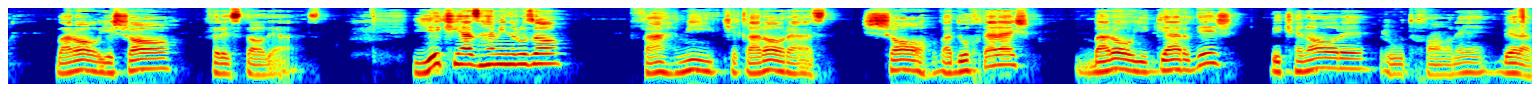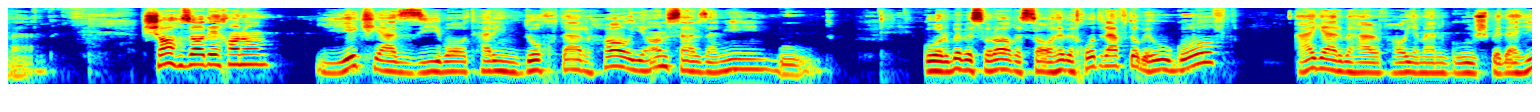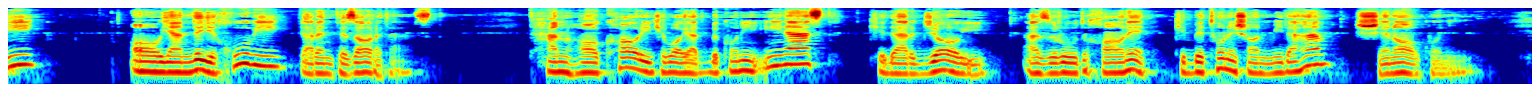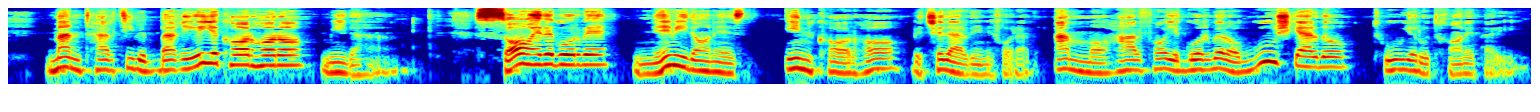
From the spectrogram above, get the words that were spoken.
برای شاه فرستاده است. یکی از همین روزا فهمید که قرار است شاه و دخترش برای گردش به کنار رودخانه بروند. شاهزاده خانم یکی از زیباترین دخترهای آن سرزمین بود. گربه به سراغ صاحب خود رفت و به او گفت اگر به حرفهای من گوش بدهی آینده خوبی در انتظارت است. تنها کاری که باید بکنی این است که در جایی از رودخانه که به تو نشان می‌دهم شنا کنی. من ترتیب بقیه کارها را می‌دهم. صاحب گربه نمی‌دانست این کارها به چه دردی می‌خورد؟ اما حرفهای گربه را گوش کرد و توی رودخانه پرید.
